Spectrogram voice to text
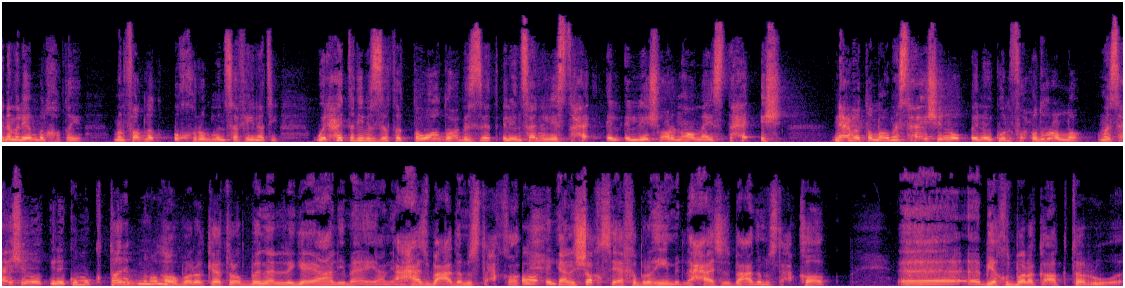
أنا مليان بالخطية. من فضلك اخرج من سفينتي والحتة دي بالذات التواضع بالذات الإنسان اللي يستحق اللي يشعر إن هو ما يستحقش نعمة الله وما يستحقش إنه إنه يكون في حضور الله وما يستحقش إنه إنه يكون مقترب من أو الله بركات ربنا اللي جاية عليه ما يعني حاسس بعدم استحقاق آه، ال- يعني الشخص يا أخي إبراهيم اللي حاسس بعدم استحقاق آه آه، بياخد بركة أكتر و...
